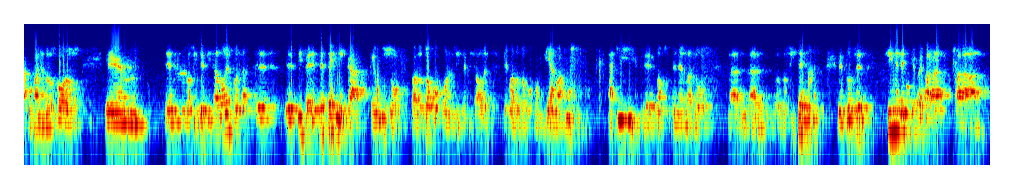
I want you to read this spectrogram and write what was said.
acompañando los coros. en los sintetizadores, pues es, es diferente técnica que uso cuando toco con sintetizadores que cuando toco con piano acústico. Aquí eh, vamos a tener las dos, la, la, los dos sistemas. Entonces, sí me tengo que preparar para,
